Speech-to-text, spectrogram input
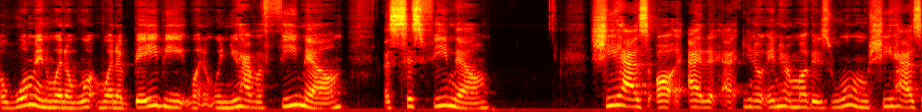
a, woman, when a when a baby, when when you have a female, a cis female, she has all at, at you know in her mother's womb, she has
